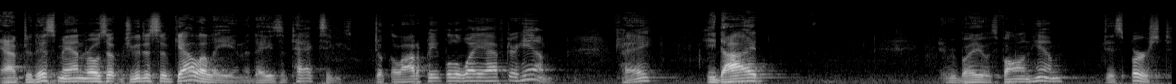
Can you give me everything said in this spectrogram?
After this man rose up Judas of Galilee in the days of taxing. Took a lot of people away after him. Okay? He died. Everybody who was following him dispersed.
